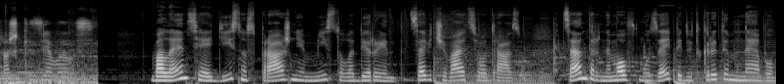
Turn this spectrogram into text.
трошки з'явилось. Валенція дійсно справжнє місто лабіринт. Це відчувається одразу. Центр, немов музей під відкритим небом.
